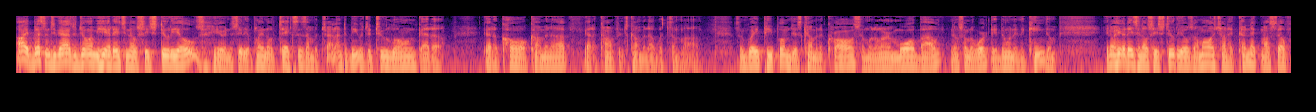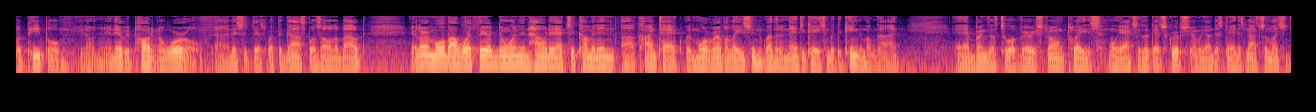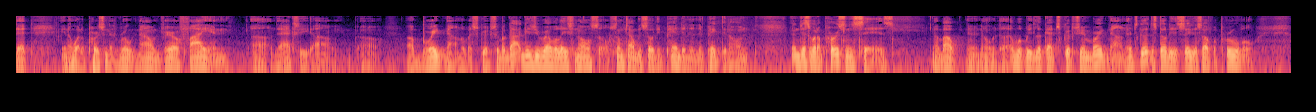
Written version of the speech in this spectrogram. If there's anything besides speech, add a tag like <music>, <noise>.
All right, blessings you guys for joining me here at HNLC Studios here in the city of Plano, Texas. I'm gonna try not to be with you too long. Got a got a call coming up. Got a conference coming up with some uh, some great people. I'm just coming across and want to learn more about you know some of the work they're doing in the kingdom. You know, here at HNLC Studios, I'm always trying to connect myself with people, you know, in every part of the world. Uh, this is just what the gospel is all about and learn more about what they're doing and how they're actually coming in uh, contact with more revelation rather than education with the kingdom of God. And that brings us to a very strong place when we actually look at scripture and we understand it's not so much that, you know, what a person has wrote down verifying uh, the actually um, uh, a breakdown of a scripture, but God gives you revelation also. Sometimes we're so dependent and depicted on and just what a person says about you know the, what we look at scripture and breakdown. It's good to study to show yourself approval,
